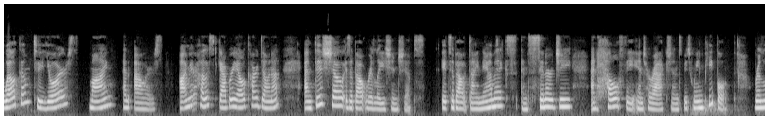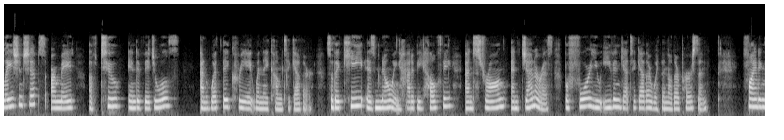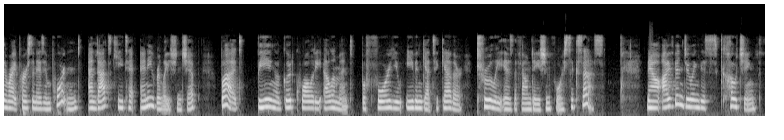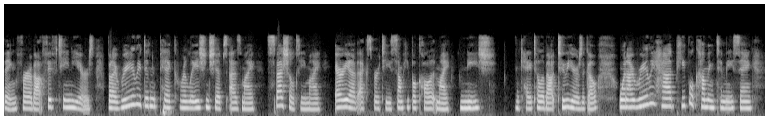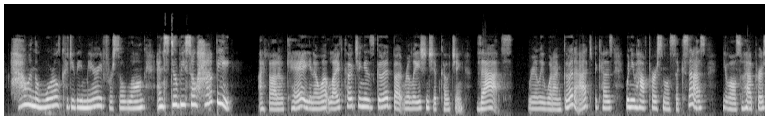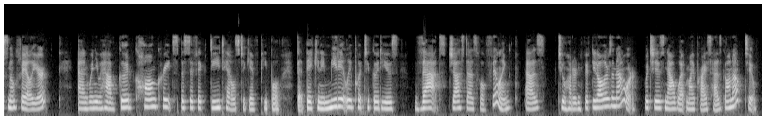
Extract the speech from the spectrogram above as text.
Welcome to Yours, Mine, and Ours. I'm your host, Gabrielle Cardona, and this show is about relationships. It's about dynamics and synergy and healthy interactions between people. Relationships are made of two individuals and what they create when they come together. So the key is knowing how to be healthy and strong and generous before you even get together with another person. Finding the right person is important, and that's key to any relationship, but being a good quality element before you even get together truly is the foundation for success. Now, I've been doing this coaching thing for about 15 years, but I really didn't pick relationships as my specialty, my area of expertise. Some people call it my niche. Okay, till about two years ago, when I really had people coming to me saying, how in the world could you be married for so long and still be so happy? I thought, okay, you know what? Life coaching is good, but relationship coaching, that's really what I'm good at because when you have personal success, you also had personal failure. And when you have good, concrete, specific details to give people that they can immediately put to good use, that's just as fulfilling as $250 an hour, which is now what my price has gone up to.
